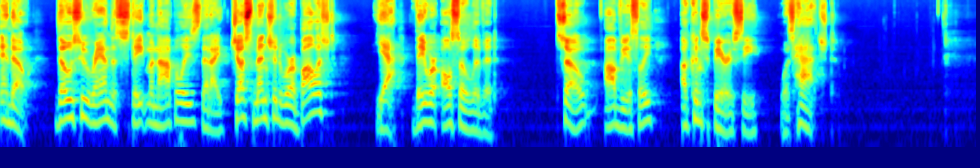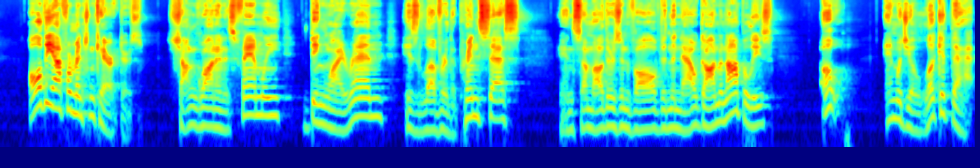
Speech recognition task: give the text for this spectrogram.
And oh, those who ran the state monopolies that I just mentioned were abolished? Yeah, they were also livid. So, obviously, a conspiracy was hatched. All the aforementioned characters, Shangguan and his family, Ding Wairen, his lover the princess, and some others involved in the now gone monopolies. Oh, and would you look at that?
